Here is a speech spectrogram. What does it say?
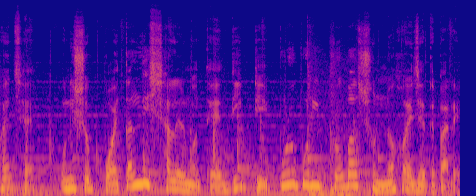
হয়েছে। উনিশশো পঁয়তাল্লিশ সালের মধ্যে দ্বীপটি পুরোপুরি প্রবাল শূন্য হয়ে যেতে পারে।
